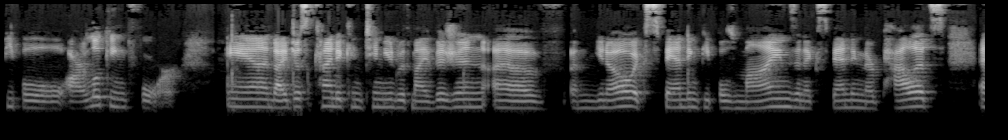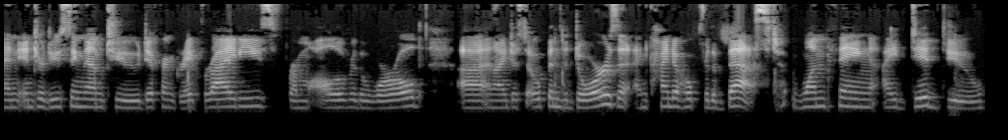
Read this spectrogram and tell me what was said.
people are looking for? And I just kind of continued with my vision of and you know expanding people's minds and expanding their palates and introducing them to different grape varieties from all over the world. Uh, and i just opened the doors and, kind of hope for the best. One thing i did do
